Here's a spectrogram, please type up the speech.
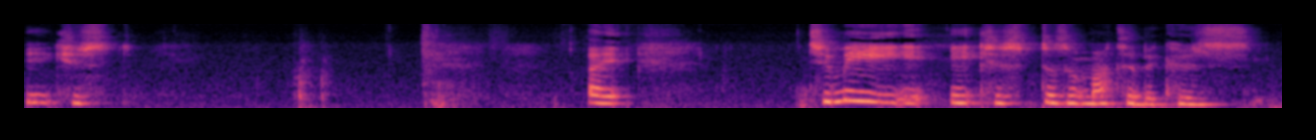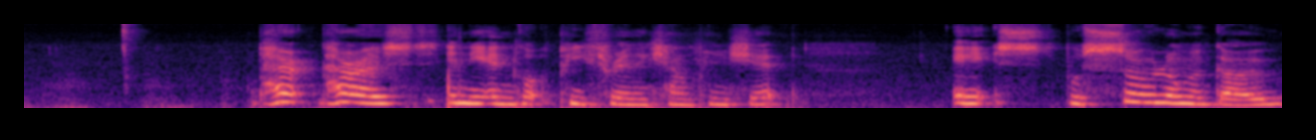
it just I to me it, it just doesn't matter because Per- Perez in the end got P three in the championship. It was so long ago,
